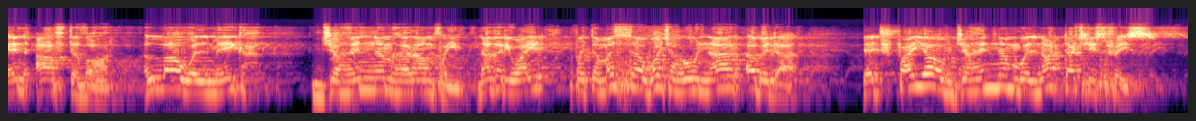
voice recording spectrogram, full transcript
and after Dhuhr, Allah will make Jahannam haram for him. Another riwayat, فَتَمَسَّ وَجْهَهُ النَّارِ أَبَدًا That fire of Jahannam will not touch his face.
